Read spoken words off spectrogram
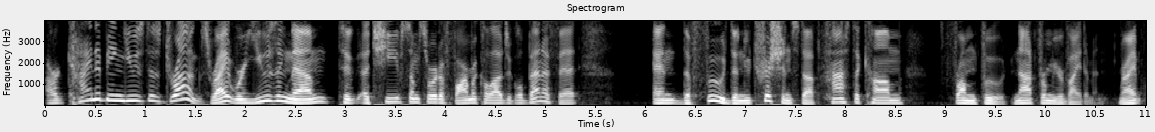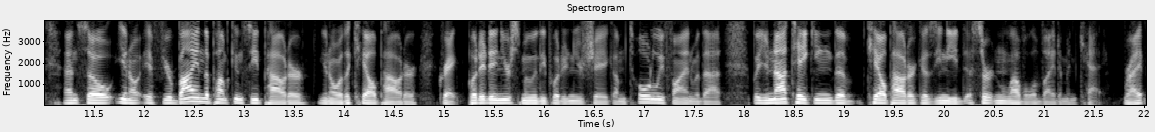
are kind of being used as drugs, right? We're using them to achieve some sort of pharmacological benefit. And the food, the nutrition stuff has to come from food, not from your vitamin, right? And so, you know, if you're buying the pumpkin seed powder, you know, or the kale powder, great. Put it in your smoothie, put it in your shake. I'm totally fine with that. But you're not taking the kale powder because you need a certain level of vitamin K right?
